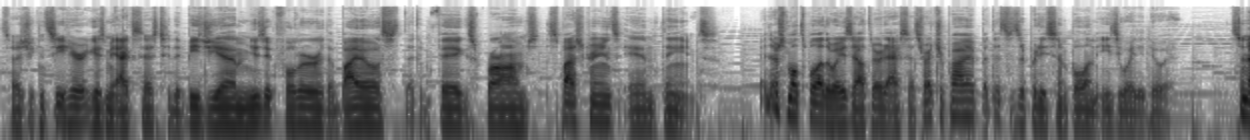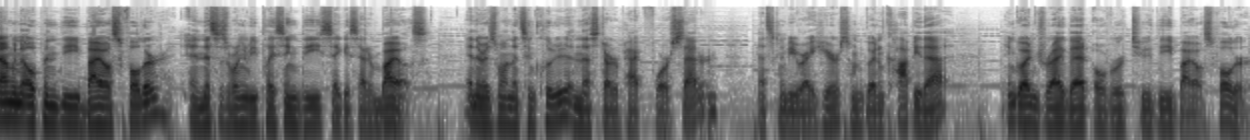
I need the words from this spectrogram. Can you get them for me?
So as you can see here, it gives me access to the BGM music folder, the BIOS, the configs, ROMs, splash screens, and themes. And there's multiple other ways out there to access RetroPie, but this is a pretty simple and easy way to do it. So now I'm going to open the BIOS folder, and this is where I'm going to be placing the Sega Saturn BIOS. And there is one that's included in the starter pack for Saturn. That's going to be right here, so I'm going to go ahead and copy that, and go ahead and drag that over to the BIOS folder.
